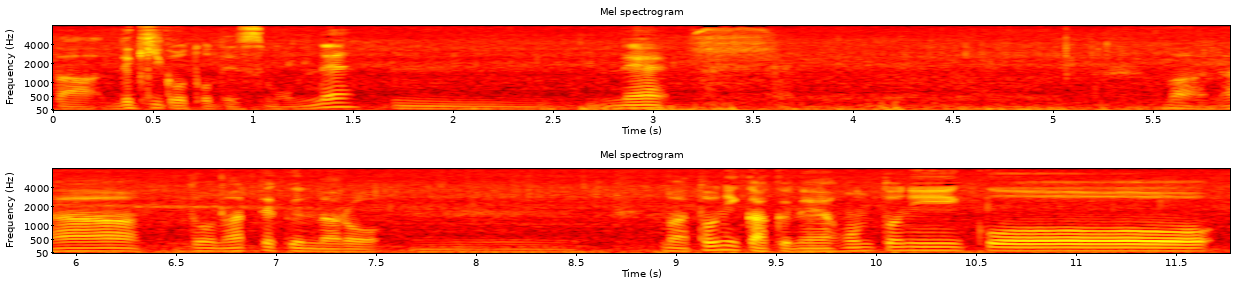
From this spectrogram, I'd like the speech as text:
た出来事ですもんね。うん。ね。まあなどうなってくんだろう。うん。まあとにかくね本当にこう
